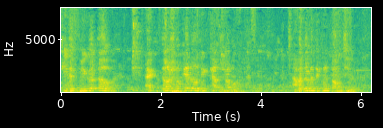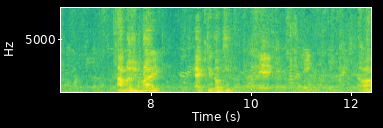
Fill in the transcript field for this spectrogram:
কিন্তু বিগত এক দশকের অধিককাল সময় আমাদের মধ্যে কোন দল ছিল। আমরা সবাই একটি দল ছিল এবং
